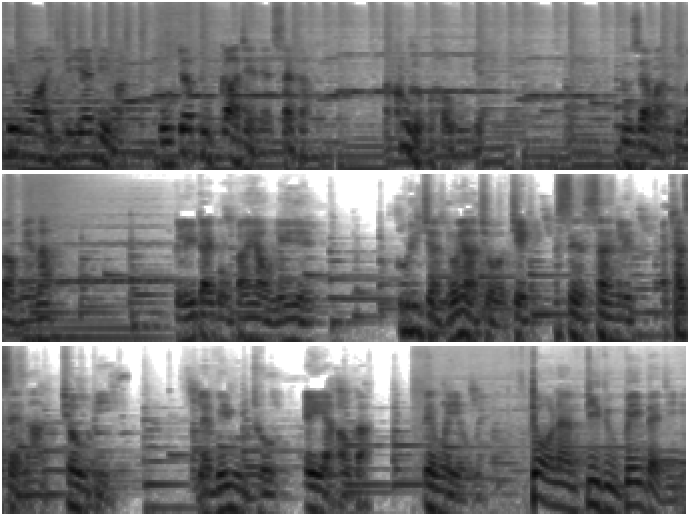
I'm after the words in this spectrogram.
ဖေဖော်ဝါရီတရက်နေ့မှာဘူတက်ပူကကျင်တဲ့ဆက်ကအခုလိုမဟုတ်ဘူးဗျသူဆက်မှာသူကမင်းသားကလေးတိုက်ပုံပန်းရောင်လေးရဲ့ကုရိချံလွန်ရကျော်ကျိတ်အစင်ဆန်းကလေးအထက်ဆင်နာဖြုတ်ပြီးလက်မီးမူထိုး အိယာအောက်ကတင်ဝေရုံပဲတော်လန်ပြည်သူပိတ်သက်ကြီး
